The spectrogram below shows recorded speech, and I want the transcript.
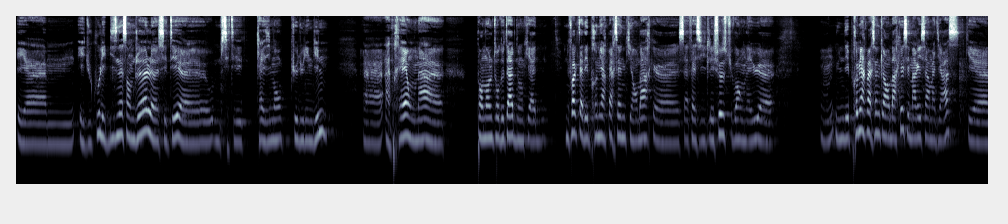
Et, euh, et du coup, les business angels, c'était euh, c'était quasiment que du LinkedIn. Euh, après, on a euh, pendant le tour de table, donc il y a une fois que tu as des premières personnes qui embarquent, euh, ça facilite les choses. Tu vois, on a eu une des premières personnes qui a embarqué, c'est Marie Madiras, qui est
